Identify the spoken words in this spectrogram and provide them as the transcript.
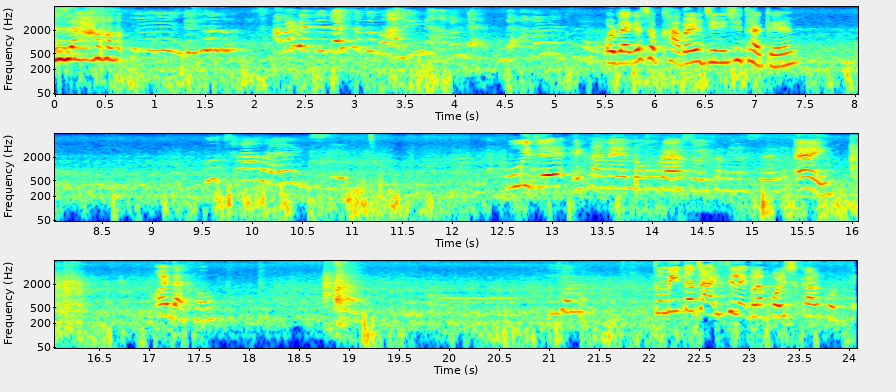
আল্লাহ। আমার ব্যাগটা তো ভালোই না আমার আমার ব্যাগটা ওর ব্যাগে সব খাবারের জিনিসই থাকে গুছা হয়ে গেছে। ওই যে এখানে নোংরা আছে, ওইখানে আছে। এই, ওই দেখো। তুমি তো চাইছিলে এগুলো পরিষ্কার করতে,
